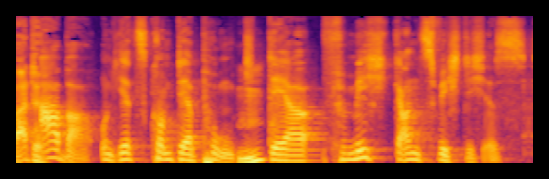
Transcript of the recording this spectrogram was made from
Warte. Aber, und jetzt kommt der Punkt, der für mich ganz wichtig ist.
